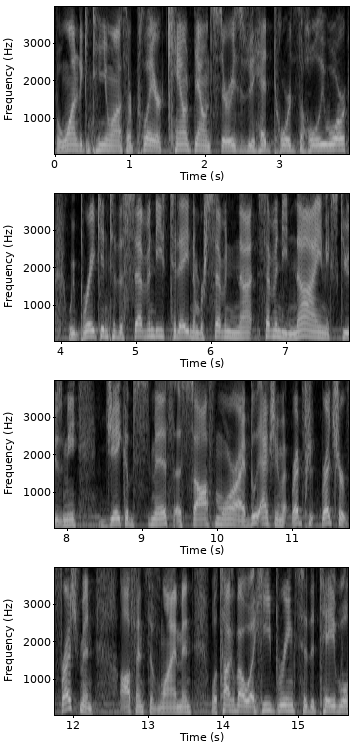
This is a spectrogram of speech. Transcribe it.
but wanted to continue on with our player countdown series as we head towards the Holy War. We break into the 70s today, number 79, 79 excuse me, Jacob Smith, a sophomore, I believe, actually, red, redshirt freshman offensive lineman. We'll talk about what he brings to the table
